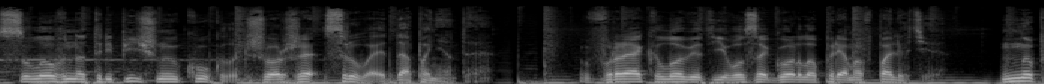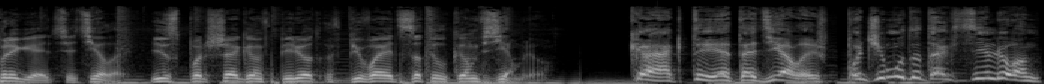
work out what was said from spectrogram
Словно тряпичную куклу Джорджа срывает до оппонента. Враг ловит его за горло прямо в полете. Напрягает все тело и с подшагом вперед вбивает затылком в землю. «Как ты это делаешь? Почему ты так силен?»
